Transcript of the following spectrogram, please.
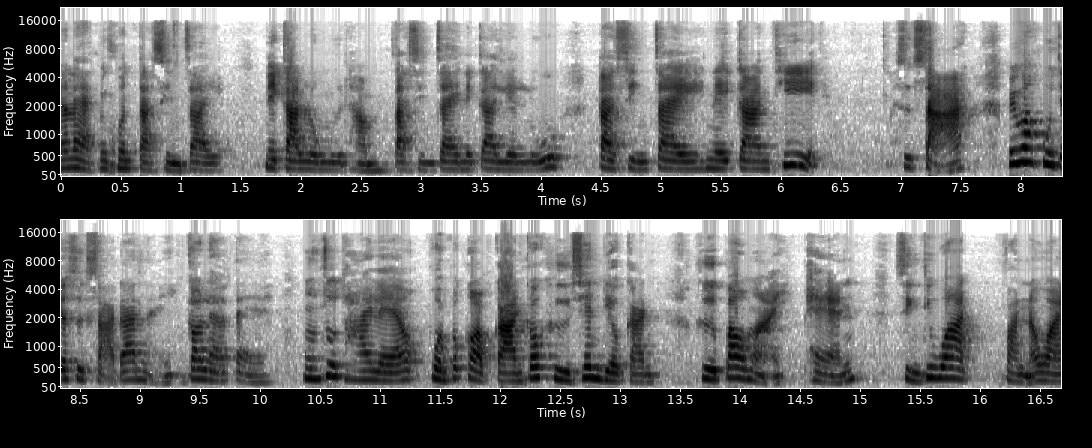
นั่นแหละเป็นคนตัดสินใจ ในการลงมือทำตัดสินใจในการเรียนรู้ ตัดสินใจในการที่ศึกษา ไม่ว่าคุณจะศึกษาด้านไหนก็แล้วแต่ผลสุดท้ายแล้วผลประกอบการก็คือเช่นเดียวกัน คือเป้าหมายแผน สิ่งที่วาดฝันเอาไว้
